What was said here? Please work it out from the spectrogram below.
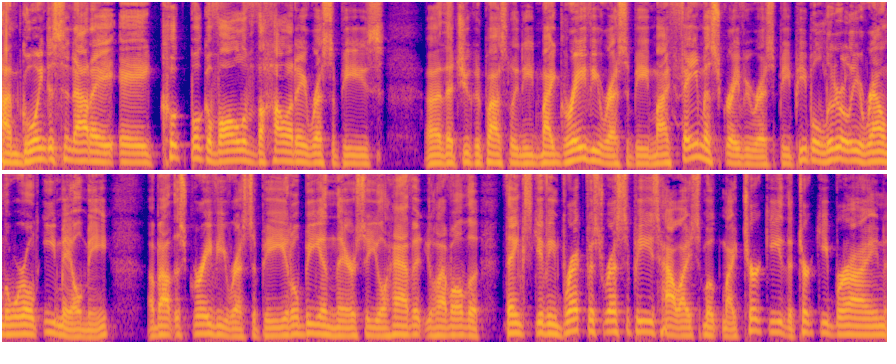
I'm going to send out a, a cookbook of all of the holiday recipes uh, that you could possibly need. My gravy recipe, my famous gravy recipe. People literally around the world email me about this gravy recipe. It'll be in there, so you'll have it. You'll have all the Thanksgiving breakfast recipes, how I smoke my turkey, the turkey brine,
